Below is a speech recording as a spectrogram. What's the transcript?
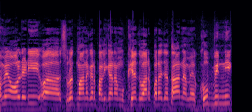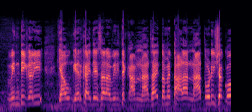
અમે ઓલરેડી સુરત મહાનગરપાલિકાના મુખ્ય દ્વાર પર જ હતા અને અમે ખૂબ વિનંતી કરી કે આવું ગેરકાયદેસર આવી રીતે કામ ના થાય. તમે તાળા ના તોડી શકો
